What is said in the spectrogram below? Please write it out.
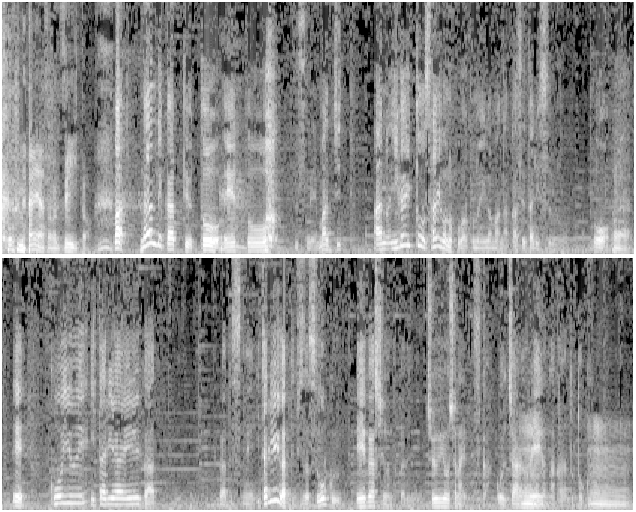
なんや、そのぜひと。まあ、なんでかっていうと、えっ、とですね、まあ、じあの意外と最後の方はこの映画まあ泣かせたりするのと、うんでこういうイタリア映画がですねイタリア映画って実はすごく映画史の中で重要じゃないですか。こういうジャンル映画の中だと特うに、ん。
